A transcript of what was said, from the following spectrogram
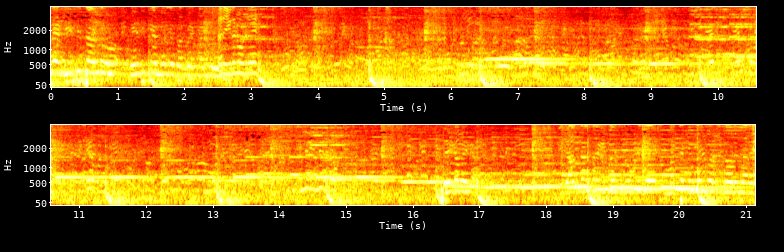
ಮಾನ್ಯ ಡಿ ಸಿ ವೇದಿಕೆ ಮೇಲೆ ಬರಬೇಕಾಗಿದೆ ಈಗ ನೋಡ್ರಿ. ಬೇಗ ಬೇಗ. ಇದಾದ ನಂತರ ಇನ್ನೊಂದು ಗ್ರೂಪ್ ಇದೆ ಮತ್ತೆ ವರ್ಗದವರು ಇದ್ದಾರೆ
